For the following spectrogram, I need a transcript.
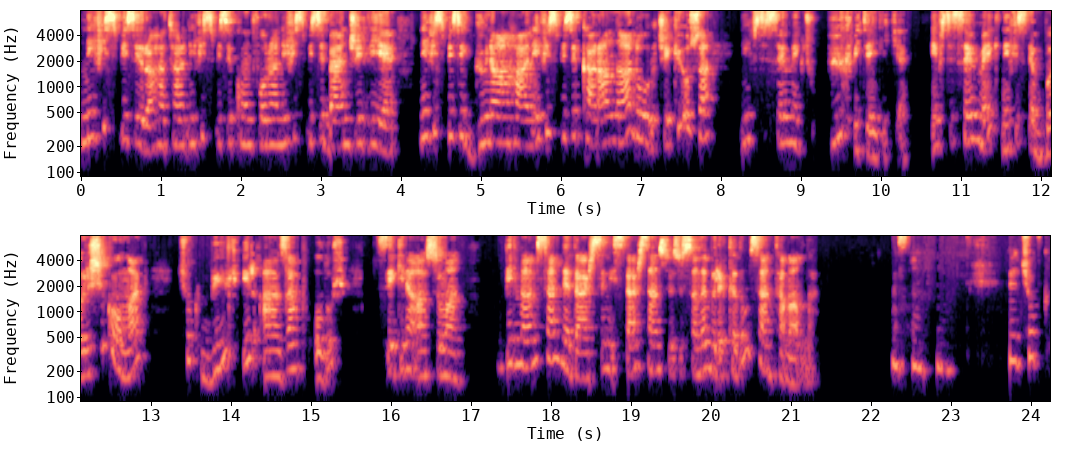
nefis bizi rahata, nefis bizi konfora, nefis bizi bencilliğe, nefis bizi günaha, nefis bizi karanlığa doğru çekiyorsa nefsi sevmek çok büyük bir tehlike. Nefsi sevmek, nefisle barışık olmak çok büyük bir azap olur. Sevgili Asuman, bilmem sen ne dersin? İstersen sözü sana bırakalım, sen tamamla. Evet, çok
